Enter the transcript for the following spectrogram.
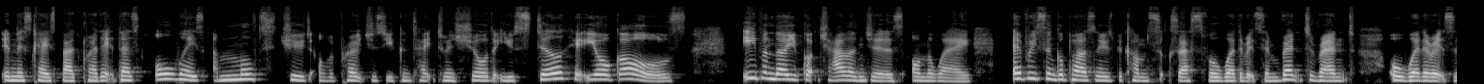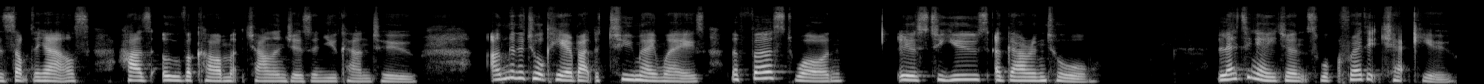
in this case, bad credit, there's always a multitude of approaches you can take to ensure that you still hit your goals, even though you've got challenges on the way. Every single person who's become successful, whether it's in rent to rent or whether it's in something else, has overcome challenges, and you can too. I'm going to talk here about the two main ways. The first one is to use a guarantor. Letting agents will credit check you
